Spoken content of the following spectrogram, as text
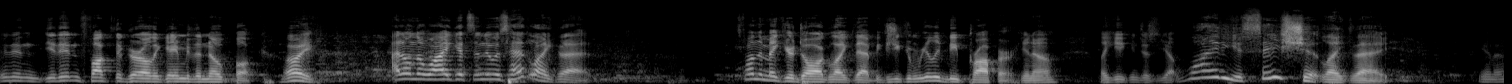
You didn't, you didn't fuck the girl that gave me the notebook. Oy. I don't know why he gets into his head like that. It's fun to make your dog like that because you can really be proper, you know? Like you can just yell, why do you say shit like that? You know?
